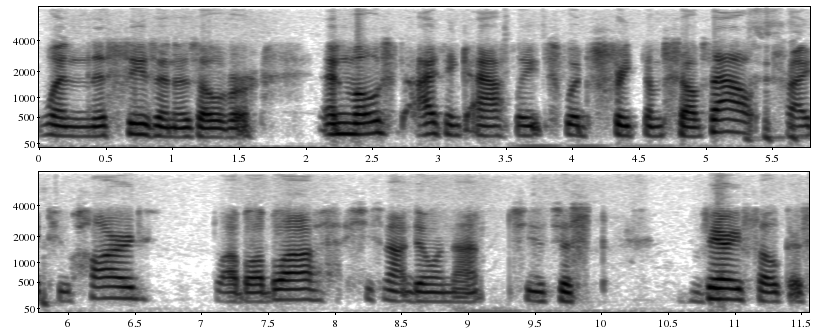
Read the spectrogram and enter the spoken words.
when this season is over. And most, I think, athletes would freak themselves out, try too hard, blah, blah, blah. She's not doing that. She's just very focused,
